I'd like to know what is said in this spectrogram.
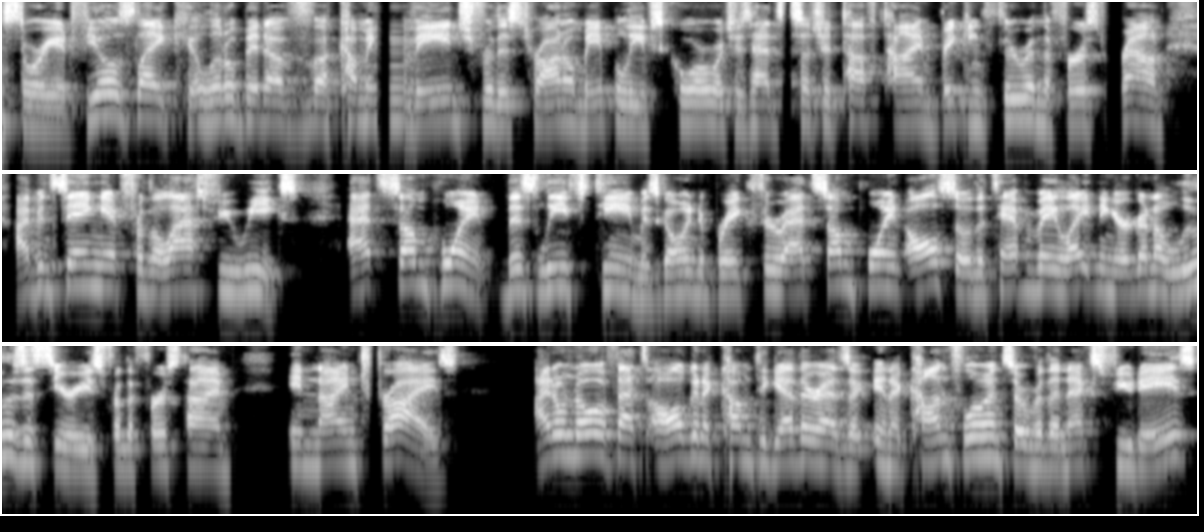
story. It feels like a little bit of a coming of age for this Toronto Maple Leafs core, which has had such a tough time breaking through in the first round. I've been saying it for the last few weeks. At some point, this Leafs team is going to break through. At some point, also, the Tampa Bay Lightning are going to lose a series for the first time in nine tries. I don't know if that's all going to come together as a, in a confluence over the next few days,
